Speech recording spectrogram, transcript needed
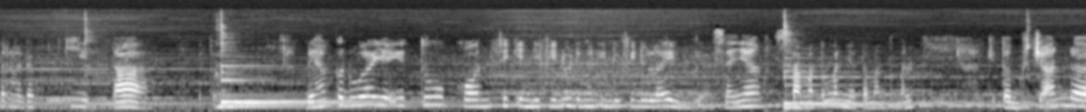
terhadap kita. Gitu. dan yang kedua yaitu konflik individu dengan individu lain. Biasanya sama teman ya teman-teman. Kita bercanda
